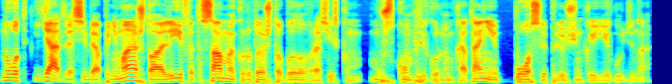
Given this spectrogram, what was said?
ну вот я для себя понимаю, что Алиев — это самое крутое, что было в российском мужском фигурном катании после Плющенко и Ягудина.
